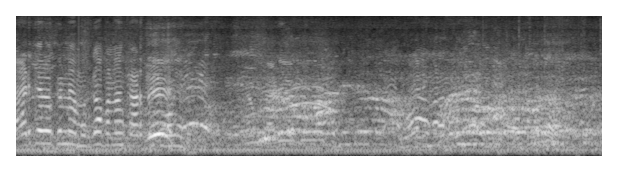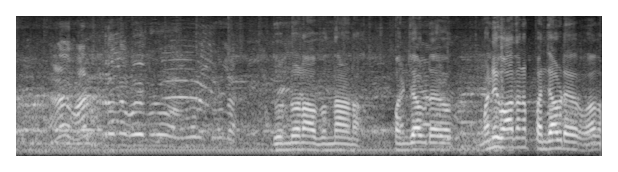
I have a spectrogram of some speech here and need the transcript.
ಈ ಮುಗ್ಗ ಕಾಡ್ತೀವಿ ದುಂಡೋಣ ದುಂದಾಣ ಪಂಜಾಬ್ ಡ್ರೈವರ್ ಮನೆಗೆ ಹೋದ ಪಂಜಾಬ್ ಡ್ರೈವರ್ ಹೋದ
